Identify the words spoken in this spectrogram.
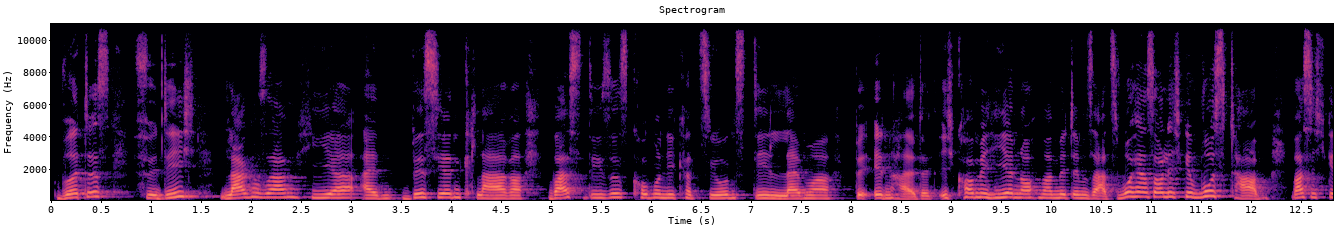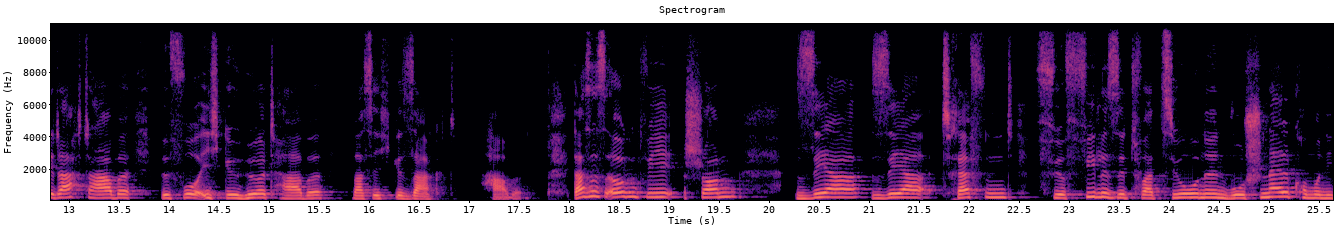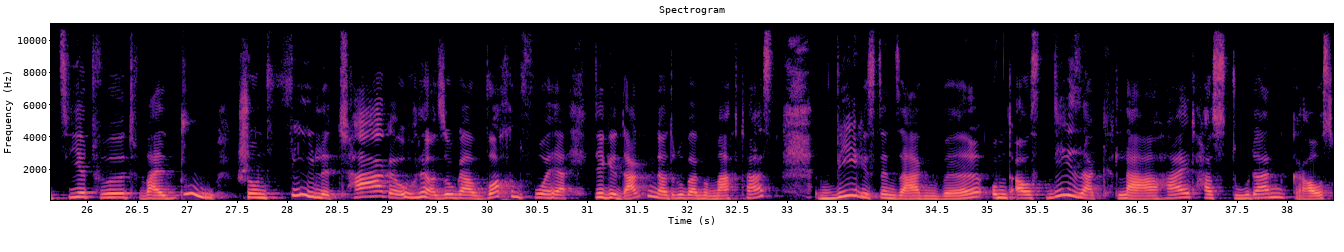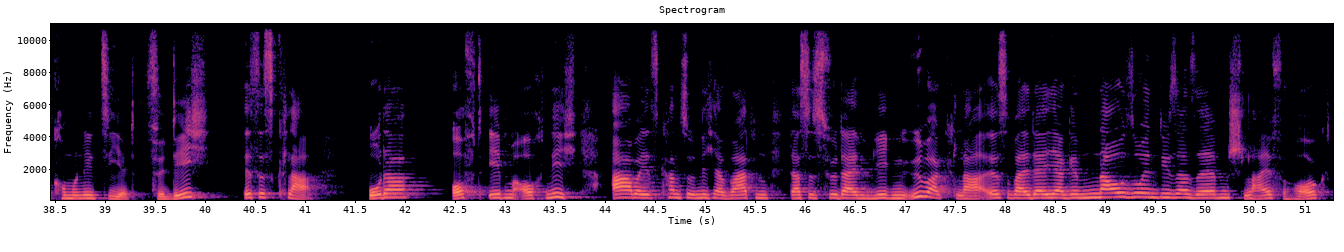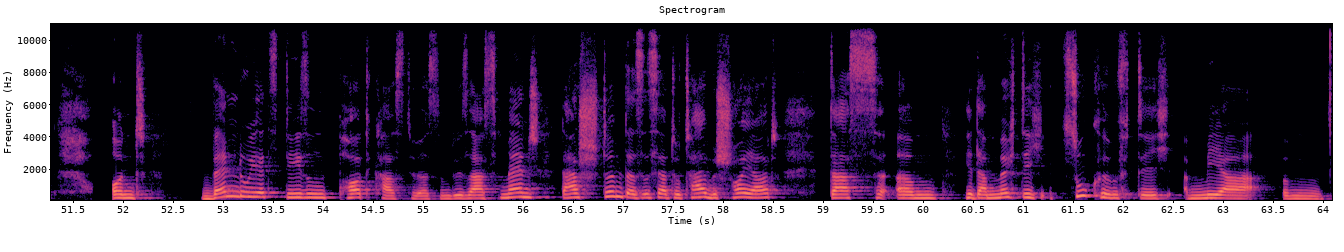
Wird es für dich langsam hier ein bisschen klarer, was dieses Kommunikationsdilemma beinhaltet? Ich komme hier nochmal mit dem Satz. Woher soll ich gewusst haben, was ich gedacht habe, bevor ich gehört habe, was ich gesagt habe? Das ist irgendwie schon sehr, sehr treffend für viele Situationen, wo schnell kommuniziert wird, weil du schon viele Tage oder sogar Wochen vorher dir Gedanken darüber gemacht hast, wie ich es denn sagen will. Und aus dieser Klarheit hast du dann raus kommuniziert. Für dich ist es klar. Oder oft eben auch nicht. Aber jetzt kannst du nicht erwarten, dass es für dein Gegenüber klar ist, weil der ja genauso in dieser selben Schleife hockt. Und wenn du jetzt diesen Podcast hörst und du sagst, Mensch, da stimmt, das ist ja total bescheuert, dass ähm, hier, da möchte ich zukünftig mehr ähm,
